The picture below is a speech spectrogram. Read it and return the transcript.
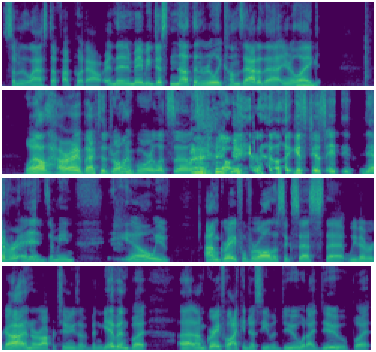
some of the last stuff i put out and then maybe just nothing really comes out of that and you're mm-hmm. like well, all right, back to the drawing board. Let's uh, let's like it's just it, it never ends. I mean, you know, we've I'm grateful for all the success that we've ever gotten or opportunities I've been given, but uh, I'm grateful I can just even do what I do. But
